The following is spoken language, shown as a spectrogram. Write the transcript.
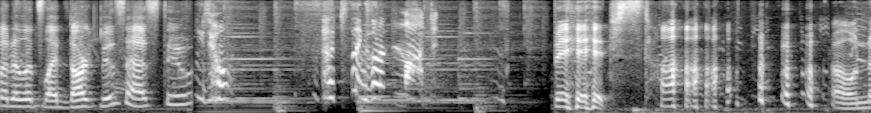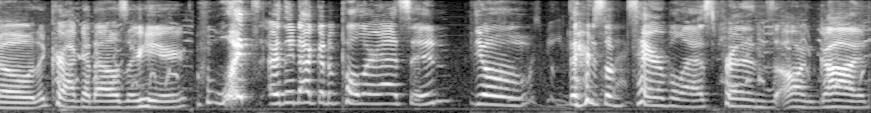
but it looks like darkness has to. We don't. Such things are not. Bitch, stop. oh no, the crocodiles are here. What? Are they not gonna pull our ass in? Yo, there's some terrible ass friends on God.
